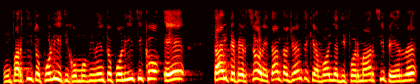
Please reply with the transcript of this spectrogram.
un partito politico, un movimento politico e tante persone, tanta gente che ha voglia di formarsi per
